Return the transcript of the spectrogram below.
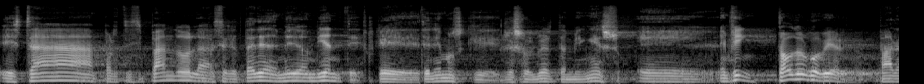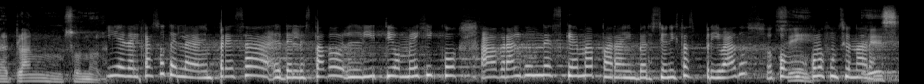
Está participando la secretaria de Medio Ambiente, que tenemos que resolver también eso. en fin, todo el gobierno para el plan Sonora. Y en el caso de la empresa eh, del Estado Litio México, ¿habrá algún esquema para inversionistas privados? ¿O cómo, cómo funcionará? Es,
